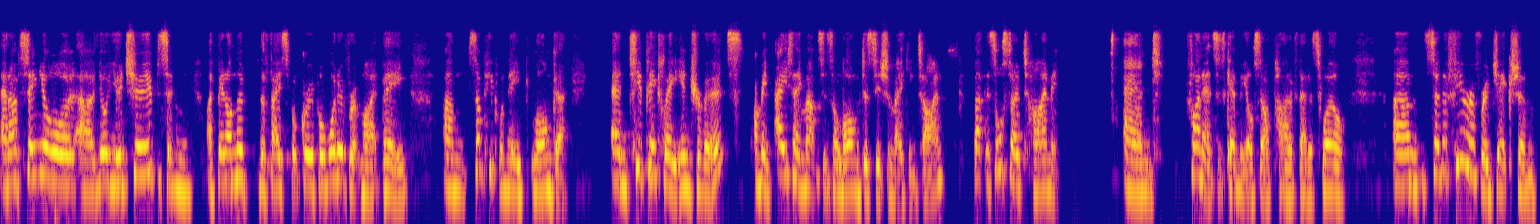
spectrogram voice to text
and I've seen your uh, your YouTubes, and I've been on the the Facebook group or whatever it might be." Um, some people need longer, and typically introverts. I mean, eighteen months is a long decision making time, but there's also timing, and finances can be also a part of that as well. Um, so the fear of rejection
